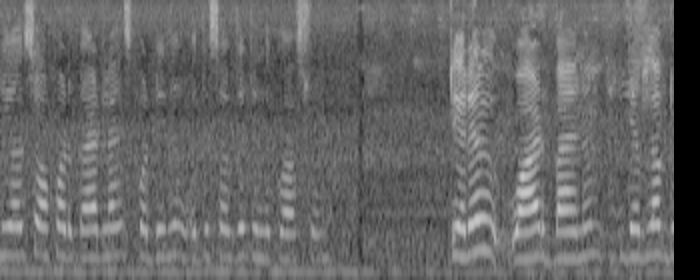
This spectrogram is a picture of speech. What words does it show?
He also offered guidelines for dealing with the subject in the classroom. Terrell Ward Bynum developed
